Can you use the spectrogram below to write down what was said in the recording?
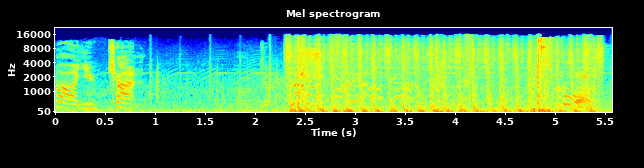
Oh, you cunt! I'm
